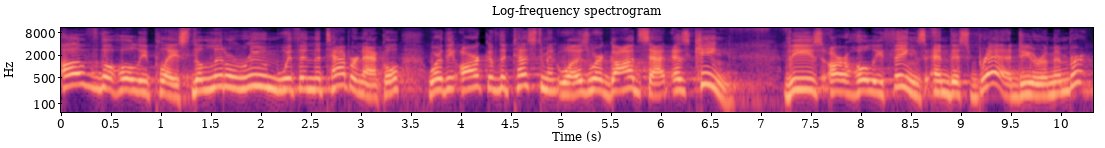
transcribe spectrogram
of the holy place, the little room within the tabernacle where the Ark of the Testament was, where God sat as king. These are holy things. And this bread, do you remember?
